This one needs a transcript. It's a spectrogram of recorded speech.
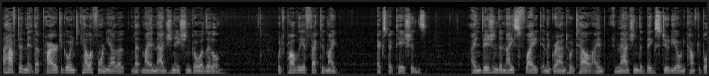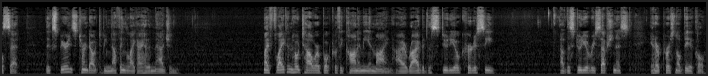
I have to admit that prior to going to California, I let my imagination go a little, which probably affected my expectations. I envisioned a nice flight in a grand hotel. I imagined the big studio and comfortable set. The experience turned out to be nothing like I had imagined. My flight and hotel were booked with economy in mind. I arrived at the studio courtesy of the studio receptionist in her personal vehicle.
